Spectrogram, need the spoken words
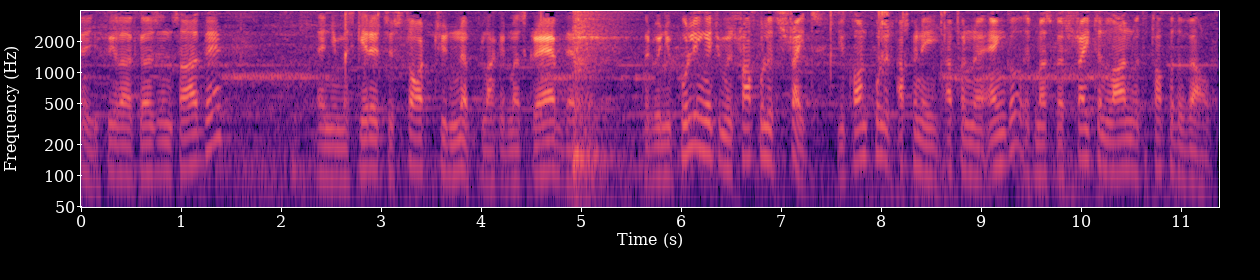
Okay, you feel how it goes inside there? And you must get it to start to nip, like it must grab that. But when you're pulling it, you must try pull it straight. You can't pull it up in a up in an angle. It must go straight in line with the top of the valve.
